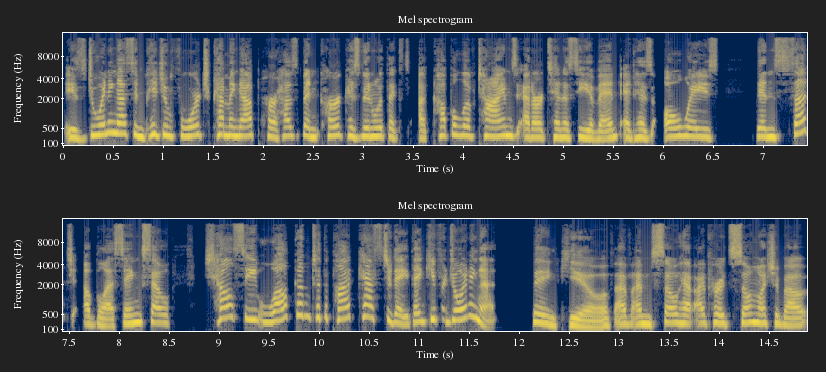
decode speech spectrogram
is joining us in Pigeon Forge coming up. Her husband Kirk has been with us a couple of times at our Tennessee event and has always been such a blessing. So Chelsea, welcome to the podcast today. Thank you for joining us. Thank you. i am so happy. I've heard so much about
